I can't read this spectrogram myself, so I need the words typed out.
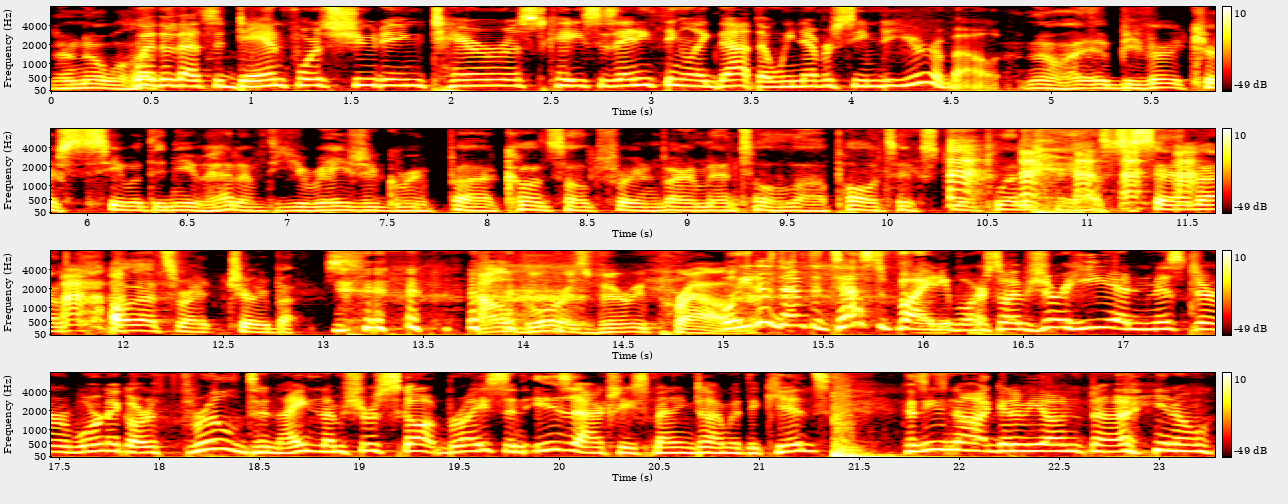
I don't know. We'll Whether that's a Danforth shooting, terrorist cases, anything like that that we never seem to hear about. No, I'd be very curious to see what the new head of the Eurasia Group, uh, consult for environmental uh, politics, geopolitically, has to say about it. Oh, that's right, Gerry Butts. Al Gore is very proud. Well, he doesn't have to testify anymore, so I'm sure he and Mr. Wernick are thrilled tonight, and I'm sure Scott Brison is actually spending time with the kids because he's not going to be on, uh, you know,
